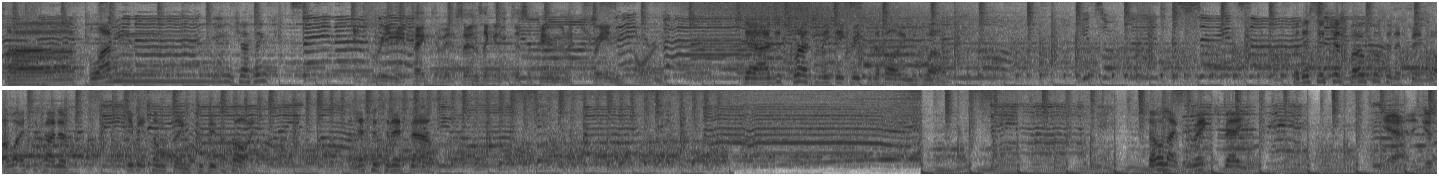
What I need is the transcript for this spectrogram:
Uh, flange, I think. It's really effective. It sounds like it's disappearing on a train horn. Yeah, I'm just gradually decreasing the volume as well. But this is just vocals at this bit, so I wanted to kind of give it something because it's a party. And listen to this now. So like rich bass. Yeah, and it just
